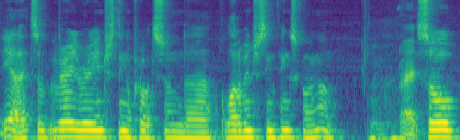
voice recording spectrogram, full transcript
yeah, it's a very very interesting approach and uh, a lot of interesting things going on. Mhm. Right. So,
